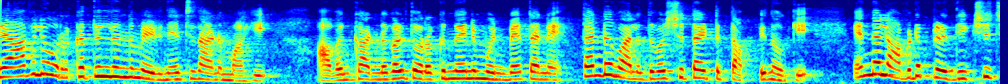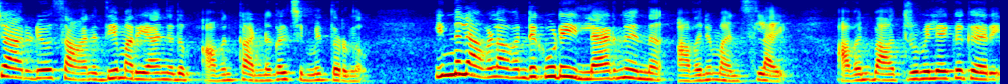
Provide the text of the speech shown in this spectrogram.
രാവിലെ ഉറക്കത്തിൽ നിന്നും എഴുന്നേറ്റതാണ് മഹി. അവൻ കണ്ണുകൾ തുറക്കുന്നതിന് മുൻപേ തന്നെ തന്റെ വലതുവശത്തായിട്ട് തപ്പി നോക്കി. എന്നാൽ അവിടെ പ്രതീക്ഷിച്ച ആരുടെയോ സാന്നിധ്യം അറിയാഞ്ഞതും അവൻ കണ്ണുകൾ ചിമ്മി തുറന്നു ഇന്നലെ അവൾ അവന്റെ കൂടെ ഇല്ലായിരുന്നു എന്ന് അവന് മനസ്സിലായി. അവൻ ബാത്റൂമിലേക്ക് കയറി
